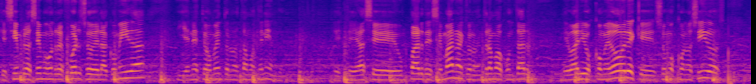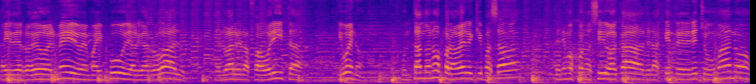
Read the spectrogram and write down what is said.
que siempre hacemos un refuerzo de la comida y en este momento no lo estamos teniendo. Este, hace un par de semanas que nos entramos a juntar de varios comedores que somos conocidos, hay de Rodeo del Medio, de Maipú, de Algarrobal, del barrio La Favorita, y bueno, juntándonos para ver qué pasaba, tenemos conocidos acá de la gente de derechos humanos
